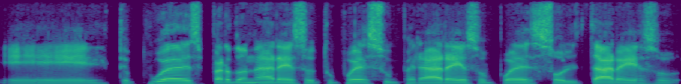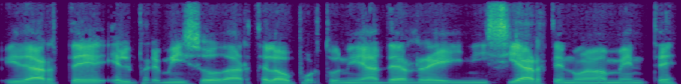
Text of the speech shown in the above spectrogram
eh, te puedes perdonar eso, tú puedes superar eso, puedes soltar eso y darte el permiso, darte la oportunidad de reiniciarte nuevamente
